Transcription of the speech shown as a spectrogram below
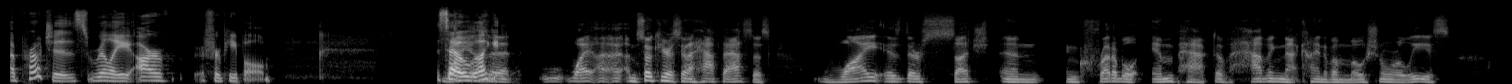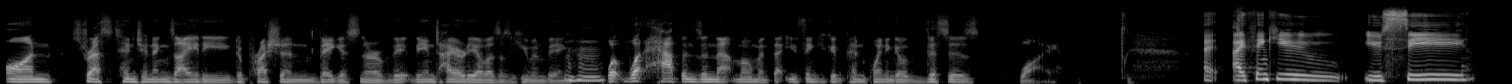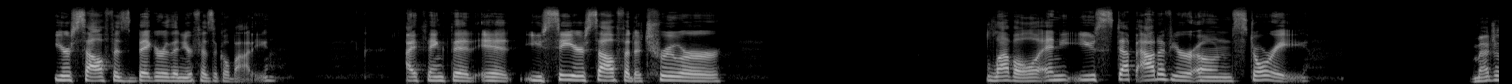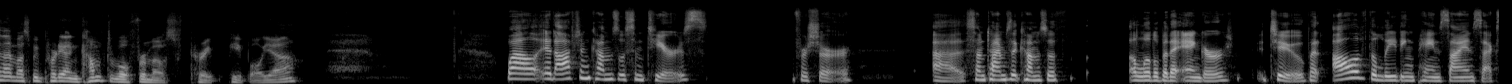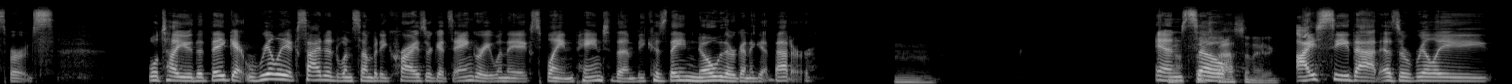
approaches really are for people. So like it, why I, i'm so curious and i have to ask this why is there such an incredible impact of having that kind of emotional release on stress, tension, anxiety, depression, vagus nerve, the, the entirety of us as a human being. Mm-hmm. What what happens in that moment that you think you could pinpoint and go, this is why? I, I think you you see yourself as bigger than your physical body. I think that it you see yourself at a truer level and you step out of your own story. Imagine that must be pretty uncomfortable for most pre- people, yeah? Well, it often comes with some tears, for sure. Uh, sometimes it comes with a little bit of anger too, but all of the leading pain science experts will tell you that they get really excited when somebody cries or gets angry when they explain pain to them because they know they're going to get better. Mm. And yeah, so fascinating. I see that as a really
